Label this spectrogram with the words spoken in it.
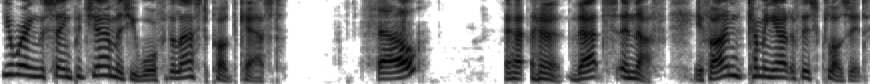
You're wearing the same pajamas you wore for the last podcast. So? Uh, that's enough. If I'm coming out of this closet,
